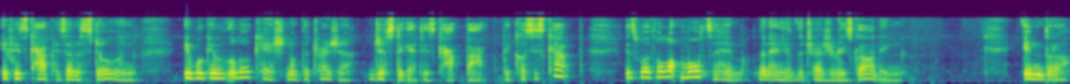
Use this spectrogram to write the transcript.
If his cap is ever stolen, it will give the location of the treasure just to get his cap back because his cap is worth a lot more to him than any of the treasure he's guarding. Indra.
